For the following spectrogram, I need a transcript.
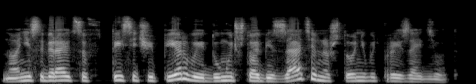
Но они собираются в тысячи первые и думают, что обязательно что-нибудь произойдет.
